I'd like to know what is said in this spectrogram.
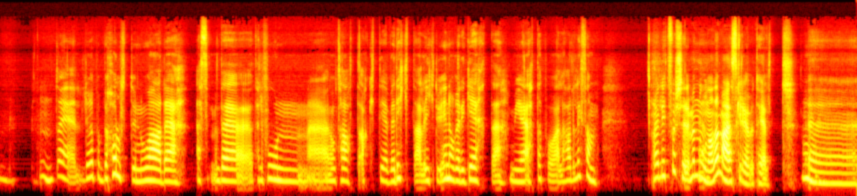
Mm. mm. Da jeg lurer på, Beholdt du noe av det, det telefonnotataktige ved diktet, eller gikk du inn og redigerte mye etterpå, eller hadde liksom ja, Litt forskjellig, men noen av dem er skrevet helt. Mm. Eh,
